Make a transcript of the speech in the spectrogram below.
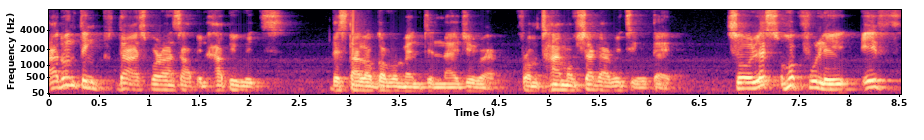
I don't think diasporans have been happy with the style of government in Nigeria from time of Shagari till then. So let's hopefully, if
